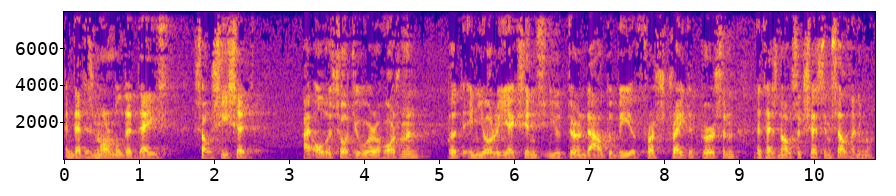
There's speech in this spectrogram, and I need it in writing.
And that is normal that they. So she said, I always thought you were a horseman, but in your reactions, you turned out to be a frustrated person that has no success himself anymore.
